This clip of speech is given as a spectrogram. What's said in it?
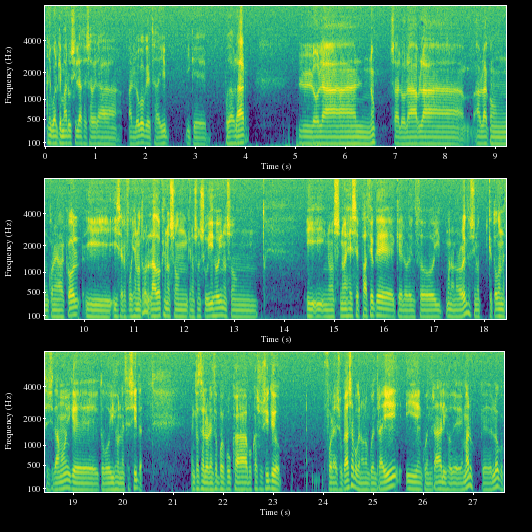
al igual que Maru sí le hace saber al loco que está ahí y que puede hablar, Lola no. O sea, Lola habla, habla con, el alcohol y, se refugia en otros lados que no son, que no son su hijo y no son. Y, no, es ese espacio que, que Lorenzo y. bueno no Lorenzo, sino que todos necesitamos y que todo hijo necesita. Entonces Lorenzo pues busca, busca su sitio fuera de su casa porque no lo encuentra ahí y encuentra al hijo de Maru, que es el loco,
